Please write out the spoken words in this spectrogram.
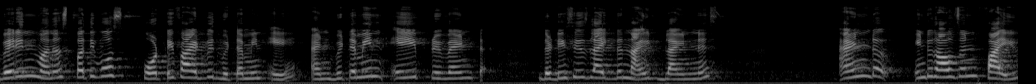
wherein vanaspati was fortified with vitamin A and vitamin A prevent the disease like the night blindness and in 2005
